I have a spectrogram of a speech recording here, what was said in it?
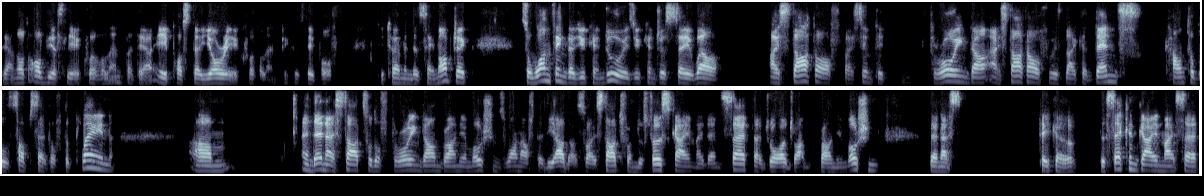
they are not obviously equivalent, but they are a posteriori equivalent because they both determine the same object. So one thing that you can do is you can just say, well, I start off by simply throwing down, I start off with like a dense countable subset of the plane. Um, and then I start sort of throwing down Brownian motions one after the other. So I start from the first guy in my dense set, I draw a Brownian motion, then I take a the second guy in my set,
